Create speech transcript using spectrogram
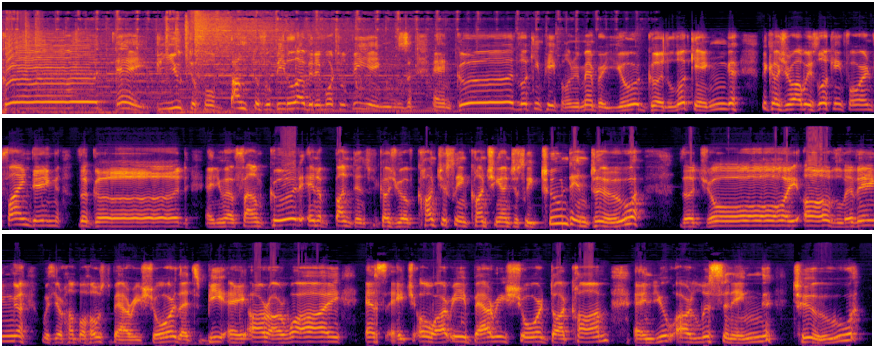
Good day, beautiful, bountiful, beloved, immortal beings, and good looking people. And remember, you're good looking because you're always looking for and finding the good. And you have found good in abundance because you have consciously and conscientiously tuned into the Joy of Living with your humble host, Barry Shore. That's B A R R Y S H O R E, barryshore.com. And you are listening to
